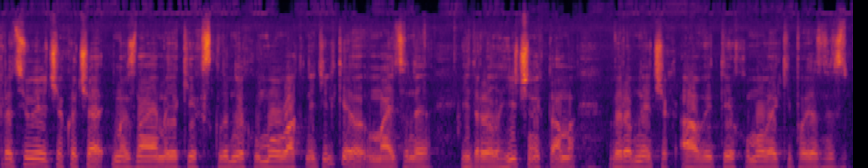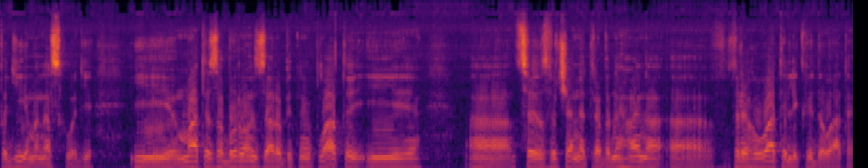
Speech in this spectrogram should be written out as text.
працюючи, хоча ми знаємо, яких складних умовах не тільки мається не гідрологічних там виробничих, а в тих умовах, які пов'язані з подіями на сході. І мати заборону заробітної плати і Це, звичайно, треба негайно зреагувати, ліквідувати.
